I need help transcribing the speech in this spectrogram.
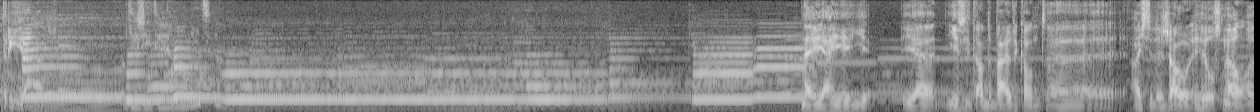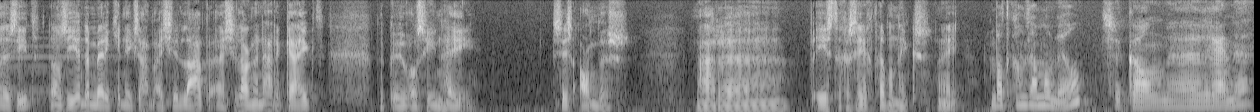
drie jaar. Je ziet er helemaal niets aan. Nee, ja, je, je, je, je ziet aan de buitenkant, uh, als je er zo heel snel uh, ziet, dan, zie je, dan merk je niks aan. Als je, later, als je langer naar haar kijkt, dan kun je wel zien, hé, hey, ze is anders. Maar uh, op het eerste gezicht helemaal niks, nee. Wat kan ze allemaal wel? Ze kan rennen.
